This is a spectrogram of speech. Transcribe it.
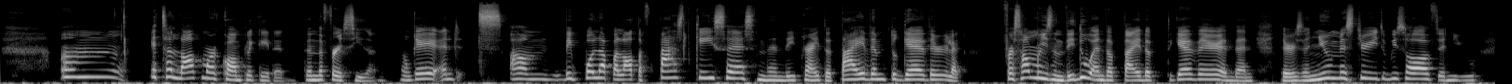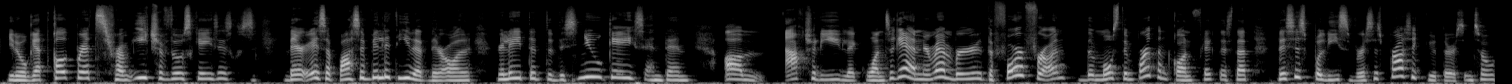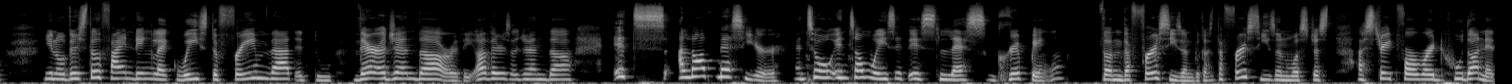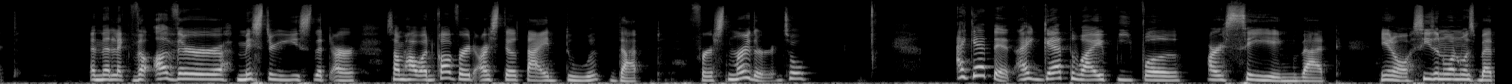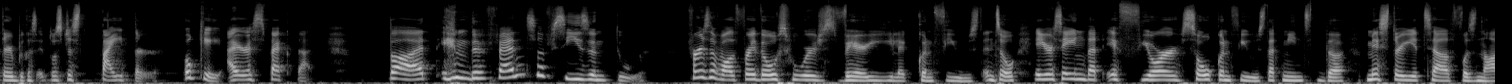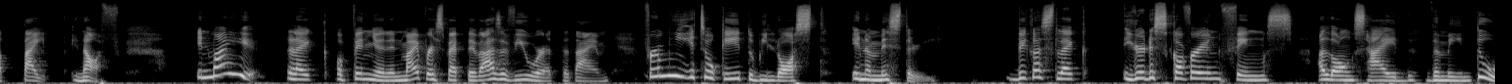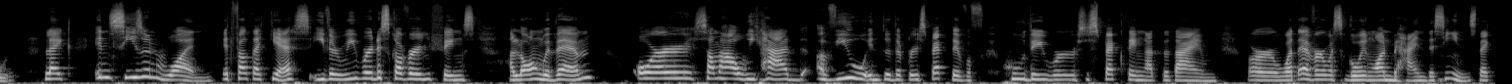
Um, it's a lot more complicated than the first season. Okay, and it's um they pull up a lot of past cases and then they try to tie them together. Like for some reason they do end up tied up together and then there's a new mystery to be solved and you you know get culprits from each of those cases because there is a possibility that they're all related to this new case and then um actually like once again remember the forefront the most important conflict is that this is police versus prosecutors. And so you know they're still finding like ways to frame that into their agenda or the other's agenda. It's a lot messier. And so in some ways it is less gripping than the first season because the first season was just a straightforward who done it. And then like the other mysteries that are somehow uncovered are still tied to that first murder. So I get it. I get why people are saying that, you know, season one was better because it was just tighter. Okay, I respect that. But in defense of season two, first of all, for those who were just very like confused, and so you're saying that if you're so confused, that means the mystery itself was not tight enough. In my like opinion, in my perspective as a viewer at the time, for me, it's okay to be lost in a mystery. Because, like, you're discovering things alongside the main two. Like, in season one, it felt like, yes, either we were discovering things along with them, or somehow we had a view into the perspective of who they were suspecting at the time, or whatever was going on behind the scenes. Like,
